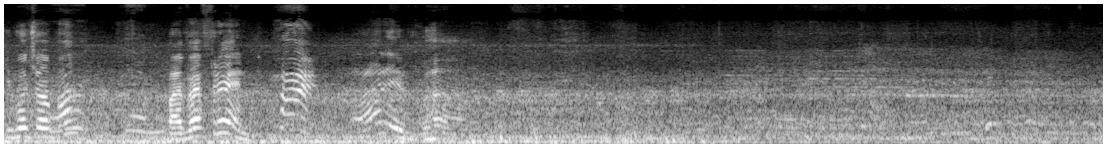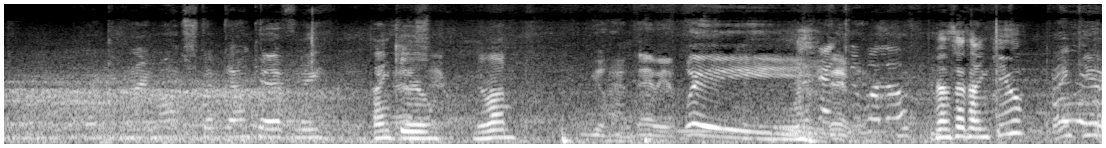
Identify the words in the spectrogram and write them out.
কি বলছো আপা বাই বাই ফ্রেন্ড আরে বাহ. Step down carefully. There we are. Whee! Thank you.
